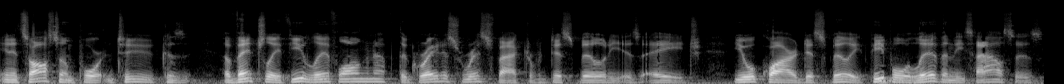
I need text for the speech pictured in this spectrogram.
And it's also important too, because eventually if you live long enough, the greatest risk factor for disability is age. You acquire disability. People will live in these houses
